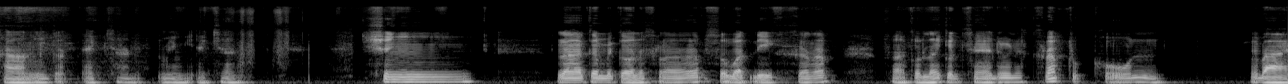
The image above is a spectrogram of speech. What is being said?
คราวนี้ก็แอคชั่นไม่มีแอคชั่นชิงลากันไปก่อนนะครับ สวัสดีครับ ฝากกดไลค์กดแชร์ด้วยนะครับทุกคน บ๊ายบาย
